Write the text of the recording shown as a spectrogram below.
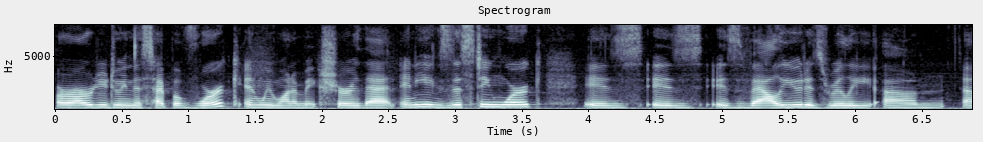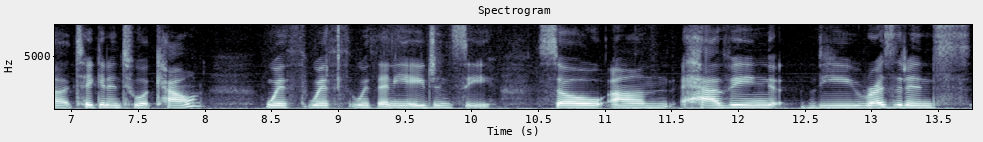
are already doing this type of work, and we want to make sure that any existing work is is is valued, is really um, uh, taken into account with with with any agency. So um, having the residents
